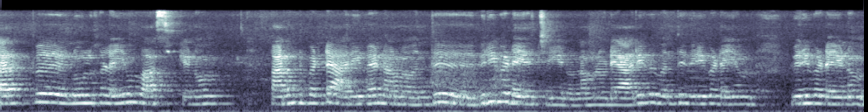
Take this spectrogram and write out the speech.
தரப்பு நூல்களையும் வாசிக்கணும். பரந்துபட்ட அறிவை நாம் வந்து விரிவடைய செய்யணும். நம்மளுடைய அறிவு வந்து விரிவடையும் விரிவடையணும்.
